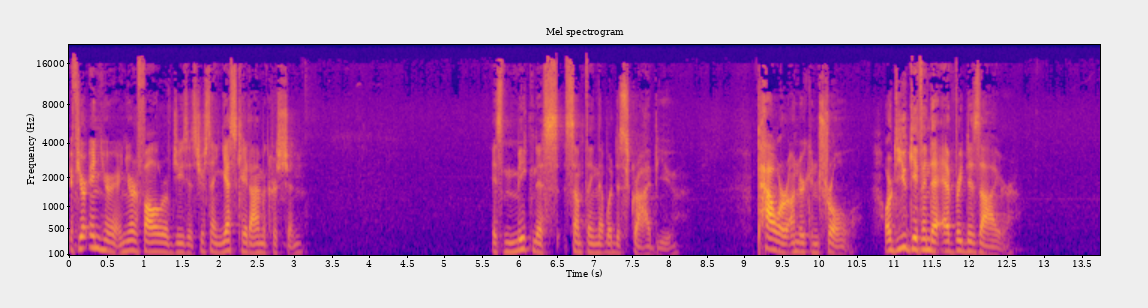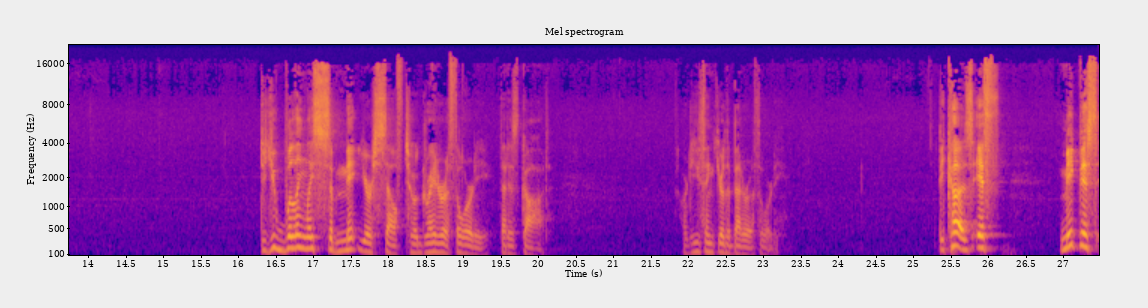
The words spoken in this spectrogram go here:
If you're in here and you're a follower of Jesus, you're saying, Yes, Kate, I'm a Christian. Is meekness something that would describe you? Power under control? Or do you give in to every desire? Do you willingly submit yourself to a greater authority that is God? Or do you think you're the better authority? Because if meekness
